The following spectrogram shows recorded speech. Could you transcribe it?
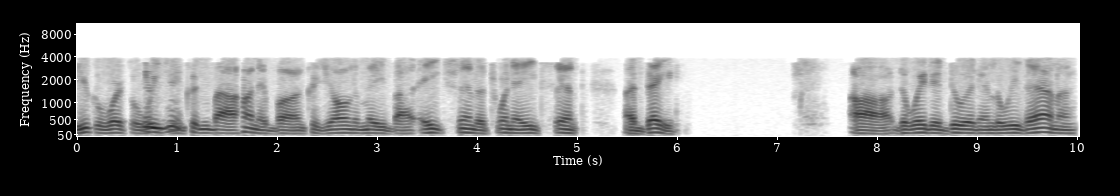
You could work a week and couldn't buy a honey bun because you only made about eight cent or twenty eight cent a day uh, the way they do it in Louisiana,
